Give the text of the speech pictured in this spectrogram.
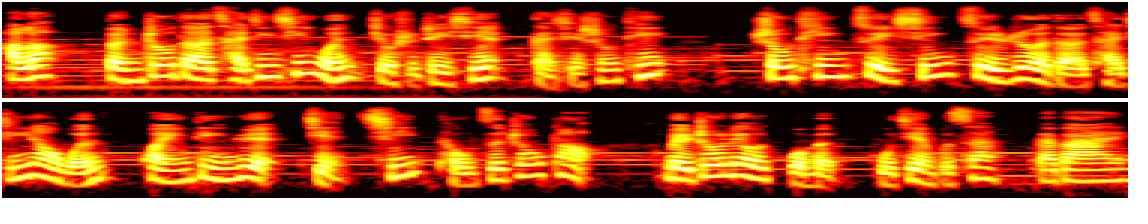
好了，本周的财经新闻就是这些，感谢收听。收听最新最热的财经要闻，欢迎订阅简七投资周报。每周六我们不见不散，拜拜。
